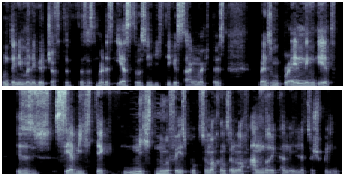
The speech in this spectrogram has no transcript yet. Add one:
Unternehmen erwirtschaftet. Das heißt mal, das Erste, was ich Wichtiges sagen möchte, ist, wenn es um Branding geht, ist es sehr wichtig, nicht nur Facebook zu machen, sondern auch andere Kanäle zu spielen.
